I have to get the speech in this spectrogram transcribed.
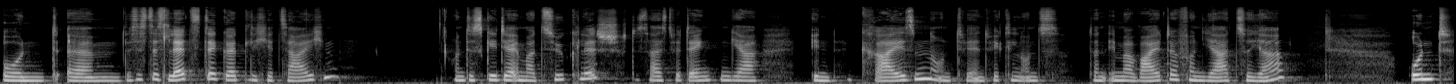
Und ähm, das ist das letzte göttliche Zeichen. Und es geht ja immer zyklisch. Das heißt, wir denken ja in Kreisen und wir entwickeln uns dann immer weiter von Jahr zu Jahr. Und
